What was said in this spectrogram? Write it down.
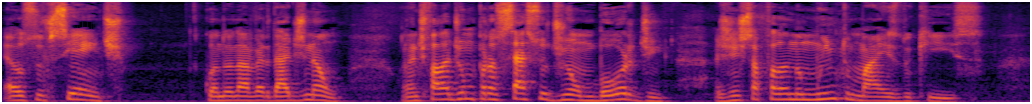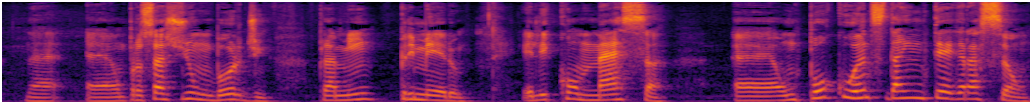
é o suficiente, quando na verdade não. Quando a gente fala de um processo de onboarding, a gente está falando muito mais do que isso. Né? É um processo de onboarding, para mim, primeiro, ele começa é, um pouco antes da integração.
